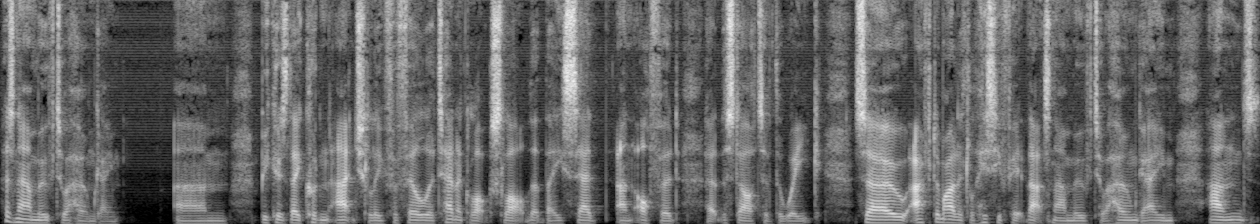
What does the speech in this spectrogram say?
has now moved to a home game. Um, because they couldn't actually fulfill the 10 o'clock slot that they said and offered at the start of the week. So, after my little hissy fit, that's now moved to a home game, and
